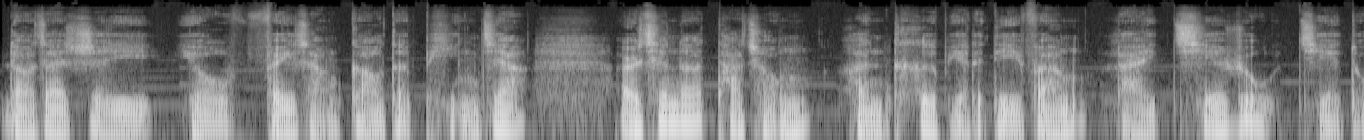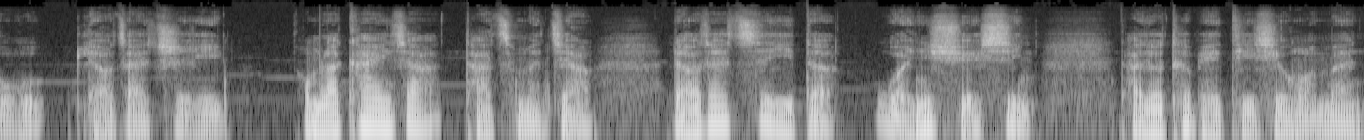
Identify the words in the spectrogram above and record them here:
聊斋志异》有非常高的评价，而且呢，他从很特别的地方来切入解读《聊斋志异》。我们来看一下他怎么讲《聊斋志异》的文学性。他就特别提醒我们：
